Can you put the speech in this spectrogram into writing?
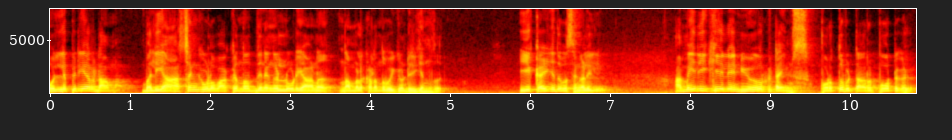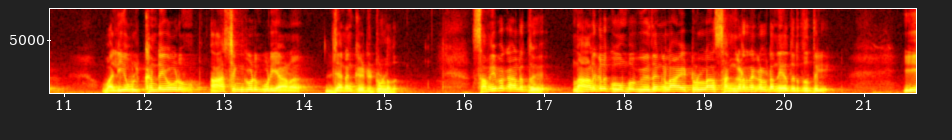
മുല്ലപ്പെരിയാർ ഡാം വലിയ ആശങ്ക ഉളവാക്കുന്ന ദിനങ്ങളിലൂടെയാണ് നമ്മൾ കടന്നുപോയിക്കൊണ്ടിരിക്കുന്നത്. ഈ കഴിഞ്ഞ ദിവസങ്ങളിൽ അമേരിക്കയിലെ ന്യൂയോർക്ക് ടൈംസ് പുറത്തുവിട്ട റിപ്പോർട്ടുകൾ വലിയ ഉത്കണ്ഠയോടും ആശങ്കയോടും കൂടിയാണ് ജനം കേട്ടിട്ടുള്ളത്. സമീപകാലത്ത് നാളുകൾക്ക് മുമ്പ് വിവിധങ്ങളായിട്ടുള്ള സംഘടനകളുടെ നേതൃത്വത്തിൽ ഈ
